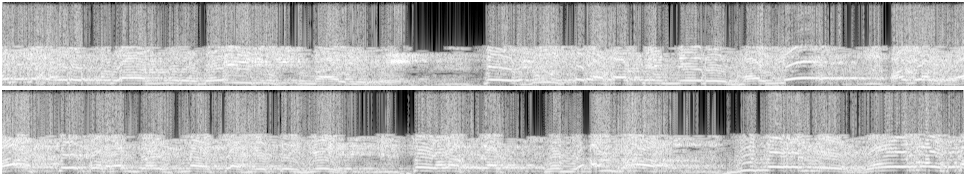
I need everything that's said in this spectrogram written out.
اللہ رب العالمین نے وہی سنائی ہے۔ تو دوسرا بات ہے، میرے بھائیوں اگر راستے پر ہم بیٹھنا چاہتے ہیں، تو وقت فل اندھا گزرنے والوں کو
